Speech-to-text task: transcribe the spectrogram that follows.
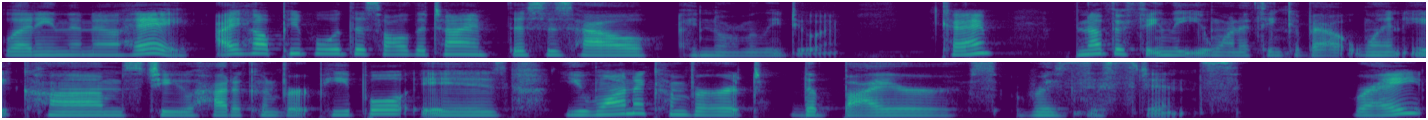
letting them know, hey, I help people with this all the time. This is how I normally do it. Okay. Another thing that you want to think about when it comes to how to convert people is you want to convert the buyer's resistance, right?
